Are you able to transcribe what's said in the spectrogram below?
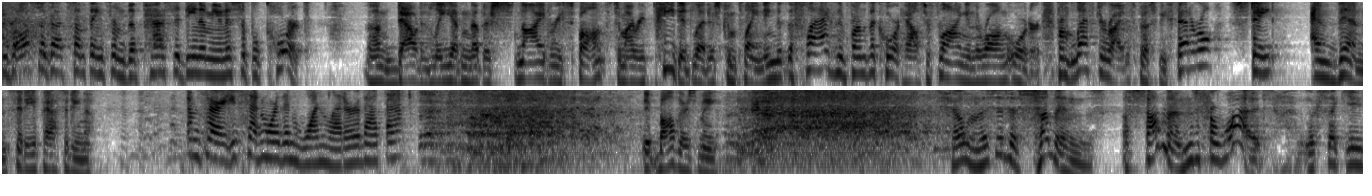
You've also got something from the Pasadena Municipal Court. Undoubtedly, yet another snide response to my repeated letters complaining that the flags in front of the courthouse are flying in the wrong order. From left to right, it's supposed to be federal, state, and then City of Pasadena. I'm sorry, you sent more than one letter about that? It bothers me. Sheldon, this is a summons. A summons for what? Looks like you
